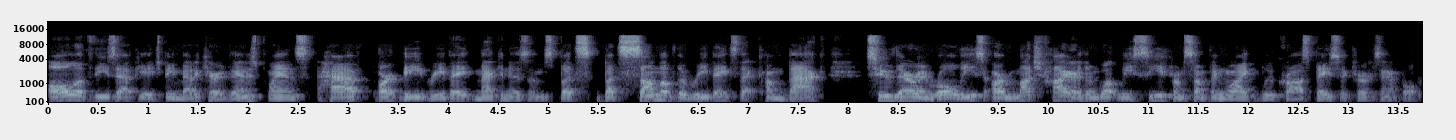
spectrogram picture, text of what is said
all of these FEHB Medicare Advantage plans have Part B rebate mechanisms, but but some of the rebates that come back to hmm. their enrollees are much higher than what we see from something like Blue Cross Basic, for example.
